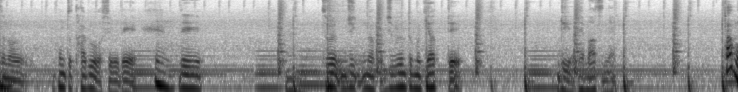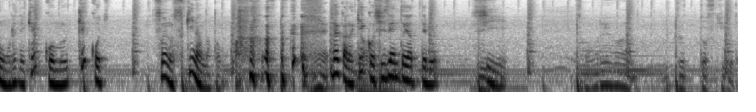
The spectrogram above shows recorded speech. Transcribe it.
その本当樽を知るでうん。で、うんそれじなんか自分と向き合ってるよねまずね多分俺ね結構む結構そういうの好きなんだと思ね。う だから結構自然とやってるし、それはグッドスキルだよね。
